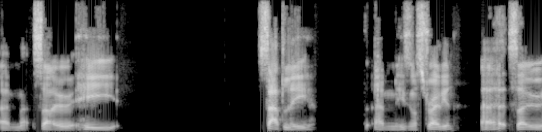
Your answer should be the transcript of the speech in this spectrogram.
Um, so he, sadly, um, he's an Australian, uh, so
